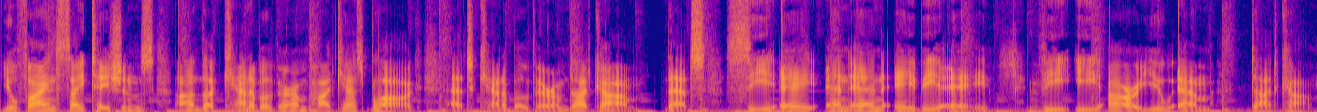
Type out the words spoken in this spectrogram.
You'll find citations on the Cannabiverum podcast blog at cannabiverum.com. That's C A N N A B A V E R U M dot com.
